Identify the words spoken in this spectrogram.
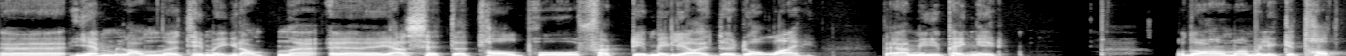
eh, hjemlandet til migrantene. Eh, jeg har sett et tall på 40 milliarder dollar. Det er mye penger. Og da har man vel ikke tatt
